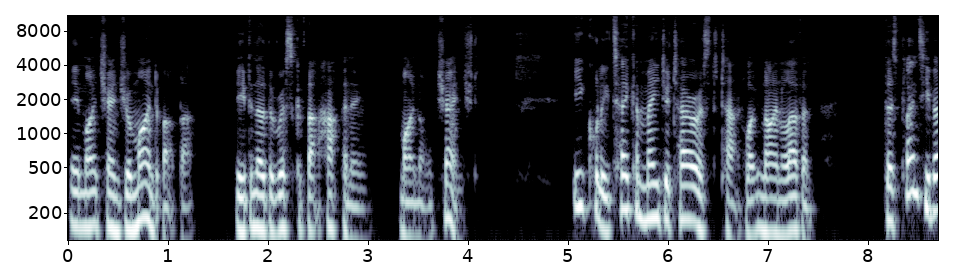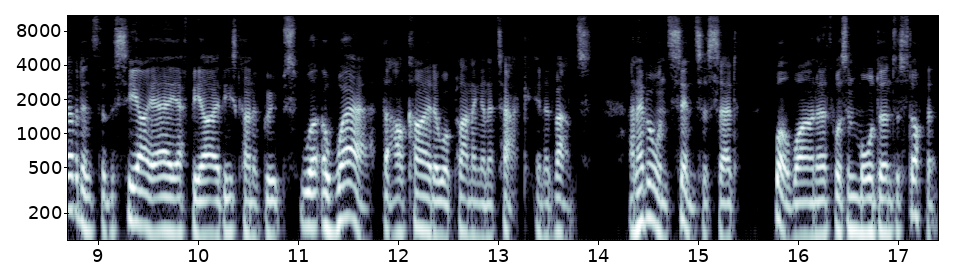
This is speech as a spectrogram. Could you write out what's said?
it might change your mind about that, even though the risk of that happening might not have changed. Equally, take a major terrorist attack like 9 11. There's plenty of evidence that the CIA, FBI, these kind of groups were aware that Al Qaeda were planning an attack in advance, and everyone since has said, well, why on earth wasn't more done to stop it?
